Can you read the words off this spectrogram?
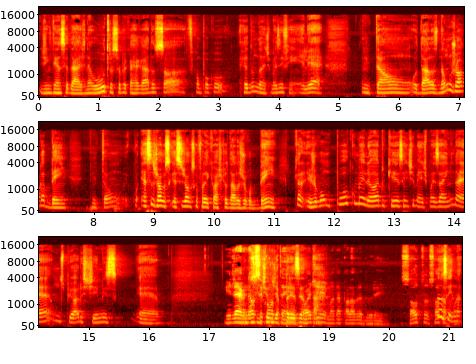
de intensidade, né? O ultra sobrecarregado só fica um pouco redundante, mas enfim, ele é. Então o Dallas não joga bem. Então, esses jogos, esses jogos que eu falei que eu acho que o Dallas jogou bem, cara, ele jogou um pouco melhor do que recentemente, mas ainda é um dos piores times. é, Guilherme, não se sentido de apresentar. Pode mandar a palavra dura aí. Solta, solta Não, a assim, na-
